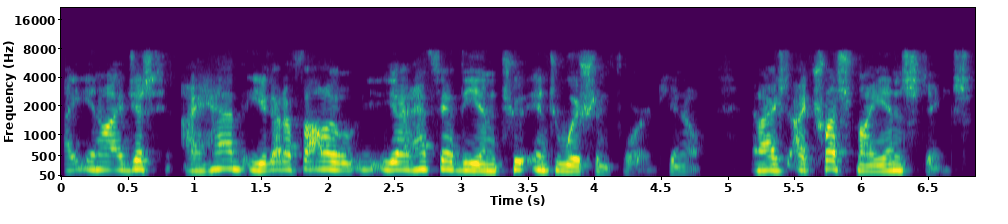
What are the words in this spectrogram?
I, you know, I just, I have, you got to follow, you have to have the intu- intuition for it, you know, and I, I trust my instincts.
